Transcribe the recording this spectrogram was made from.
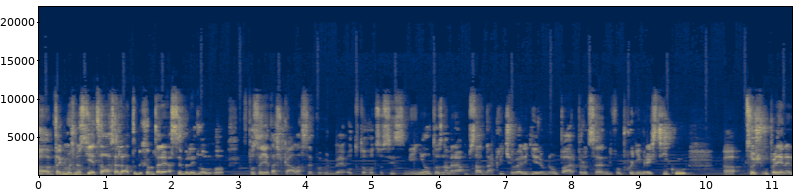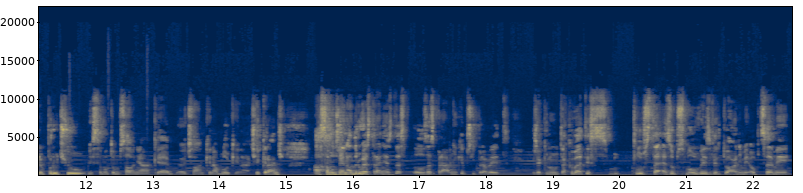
A, tak možností je celá řada, to bychom tady asi byli dlouho. V podstatě ta škála se pohybuje od toho, co jsi zmínil, to znamená upsat na klíčové lidi rovnou pár procent v obchodním rejstříku, což úplně nedoporučuji, když jsem o tom psal nějaké články na blog i na CheckRunch. A samozřejmě na druhé straně zde lze správníky připravit řeknu, takové ty tlusté ESOP smlouvy s virtuálními obcemi,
